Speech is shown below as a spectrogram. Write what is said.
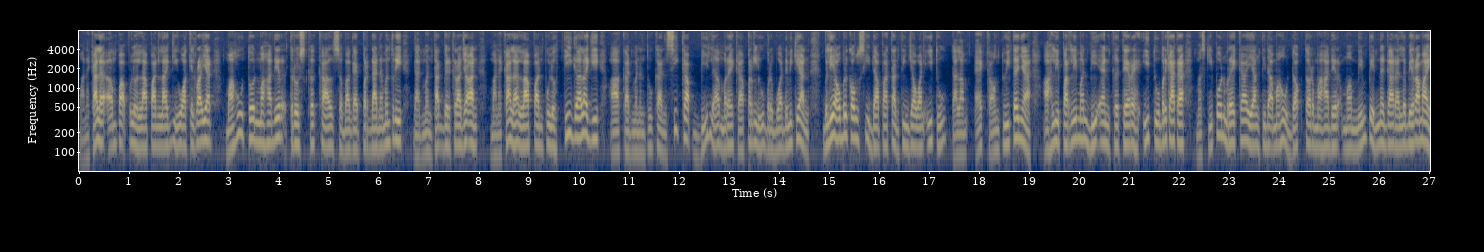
manakala 48 lagi wakil rakyat mahu Tun Mahathir terus kekal sebagai Perdana Menteri dan mentadbir kerajaan manakala 83 lagi akan menentukan sikap bila mereka perlu berbuat demikian. Beliau berkongsi dapatan tinjauan itu dalam akaun Twitternya. Ahli Parlimen BN Ketereh itu berkata meskipun mereka yang tidak mahu Dr. Mahathir memimpin negara lebih ramai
